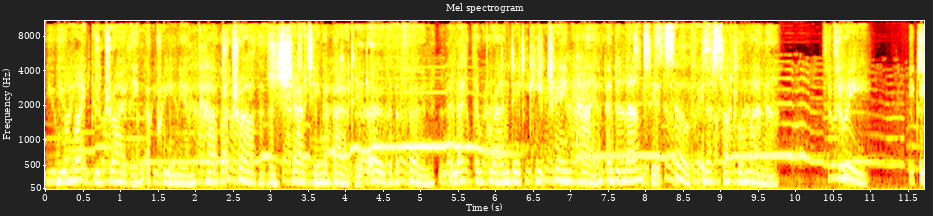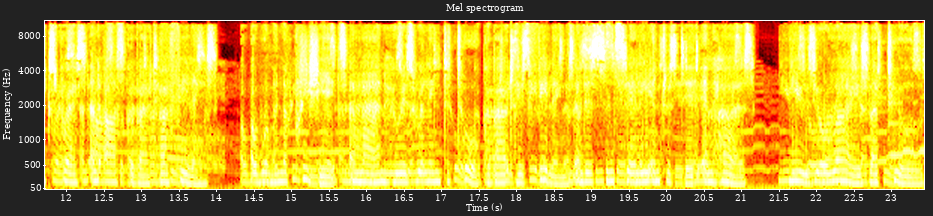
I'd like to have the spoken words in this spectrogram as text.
you might be driving a premium car but rather than shouting about it over the phone, let the branded keychain hang and announce itself in a subtle manner. 3. Express and ask about her feelings. A woman appreciates a man who is willing to talk about his feelings and is sincerely interested in hers. Use your eyes like tools.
